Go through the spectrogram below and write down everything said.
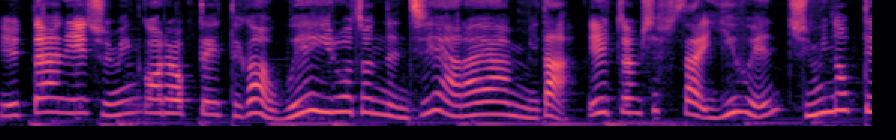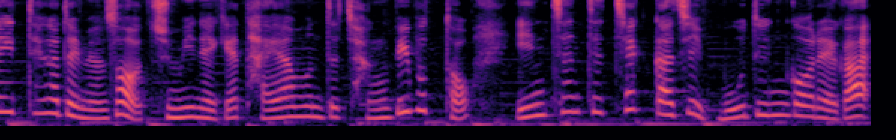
일단 이 주민거래 업데이트가 왜 이루어졌는지 알아야 합니다. 1.14 이후엔 주민 업데이트가 되면서 주민에게 다이아몬드 장비부터 인챈트 책까지 모든 거래가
